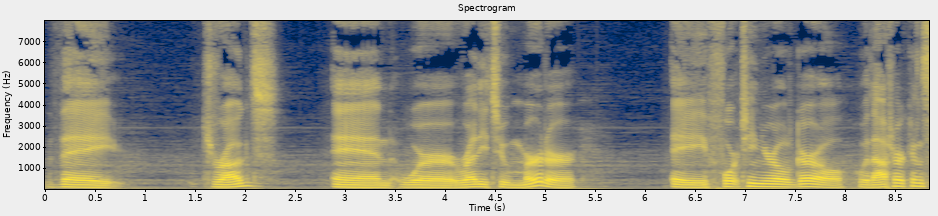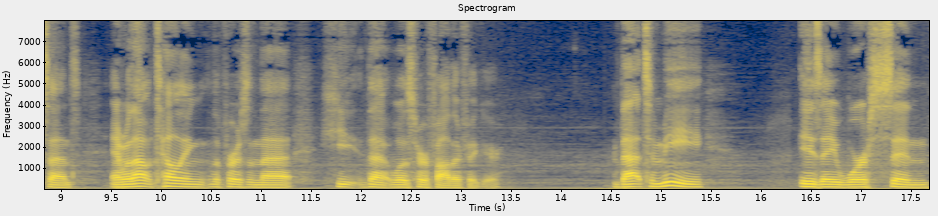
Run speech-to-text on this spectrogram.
they drugged and were ready to murder a 14 year old girl without her consent and without telling the person that he that was her father figure that to me is a worse sin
